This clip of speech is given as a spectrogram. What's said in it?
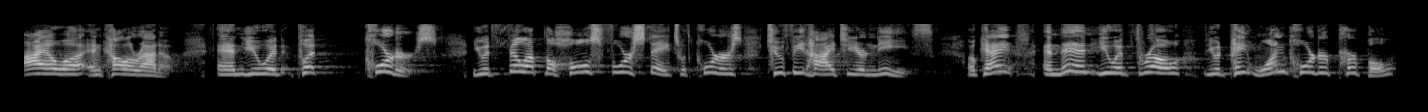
Iowa, and Colorado. And you would put quarters. You would fill up the whole four states with quarters two feet high to your knees. Okay? And then you would throw, you would paint one quarter purple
